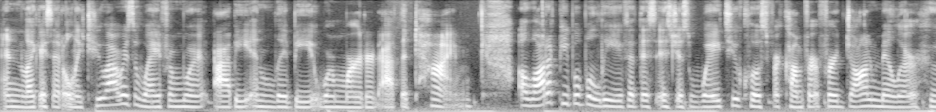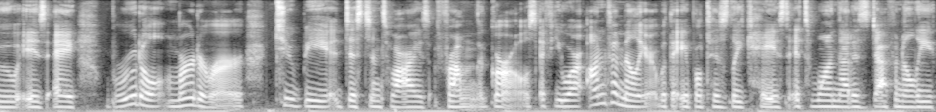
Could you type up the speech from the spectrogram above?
and like I said, only two hours away from where Abby and Libby were murdered at the time. A lot of people believe that this is just way too close for comfort for John Miller who is a brutal murderer, to be distance wise from the girls. If you are unfamiliar with the April Tisley case, it's one that is definitely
